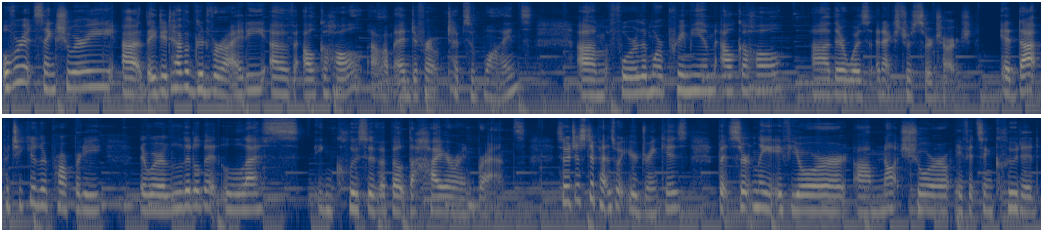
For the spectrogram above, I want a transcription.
Over at Sanctuary, uh, they did have a good variety of alcohol um, and different types of wines. Um, for the more premium alcohol, uh, there was an extra surcharge. At that particular property, they were a little bit less inclusive about the higher end brands. So it just depends what your drink is, but certainly if you're um, not sure if it's included,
